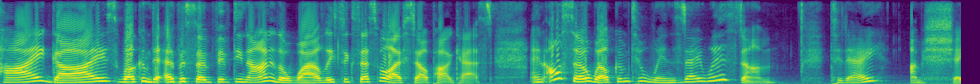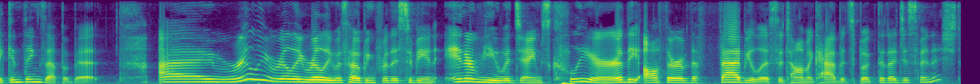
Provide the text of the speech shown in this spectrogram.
Hi, guys. Welcome to episode 59 of the Wildly Successful Lifestyle Podcast. And also, welcome to Wednesday Wisdom. Today, I'm shaking things up a bit. I really, really, really was hoping for this to be an interview with James Clear, the author of the fabulous Atomic Habits book that I just finished.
